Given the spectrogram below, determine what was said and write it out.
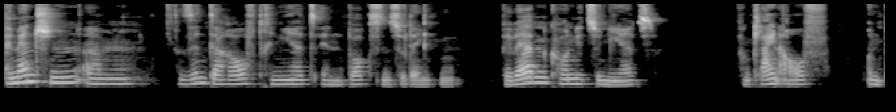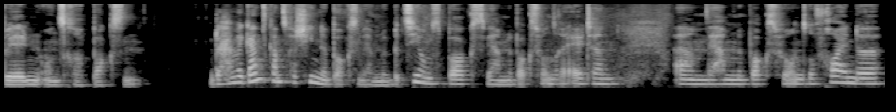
wir Menschen ähm, sind darauf trainiert, in Boxen zu denken. Wir werden konditioniert von klein auf und bilden unsere Boxen. Und da haben wir ganz, ganz verschiedene Boxen. Wir haben eine Beziehungsbox, wir haben eine Box für unsere Eltern, ähm, wir haben eine Box für unsere Freunde,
